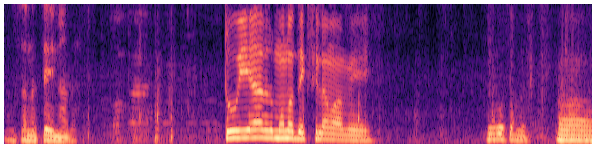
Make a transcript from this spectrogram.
من سنتين هذا টু ইয়ার মনে দেখছিলাম আমি হ্যাঁ।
